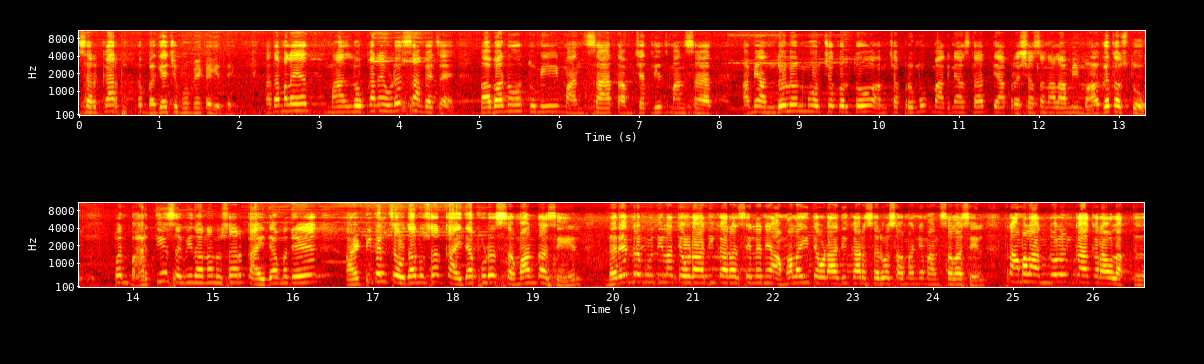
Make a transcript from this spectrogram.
सरकार फक्त बघ्याची भूमिका घेते. आता मला या मा लोकांना एवढंच सांगायचं आहे बाबांनो तुम्ही माणसात आमच्यातलीच माणसात आम्ही आंदोलन मोर्चा करतो आमच्या प्रमुख मागण्या असतात त्या प्रशासनाला आम्ही मागत असतो. पण भारतीय संविधानानुसार कायद्यामध्ये आर्टिकल चौदानुसार कायद्यापुढं समानता असेल नरेंद्र मोदीला तेवढा अधिकार असेल आणि आम्हालाही तेवढा अधिकार सर्वसामान्य माणसाला असेल तर आम्हाला आंदोलन का करावं लागतं?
